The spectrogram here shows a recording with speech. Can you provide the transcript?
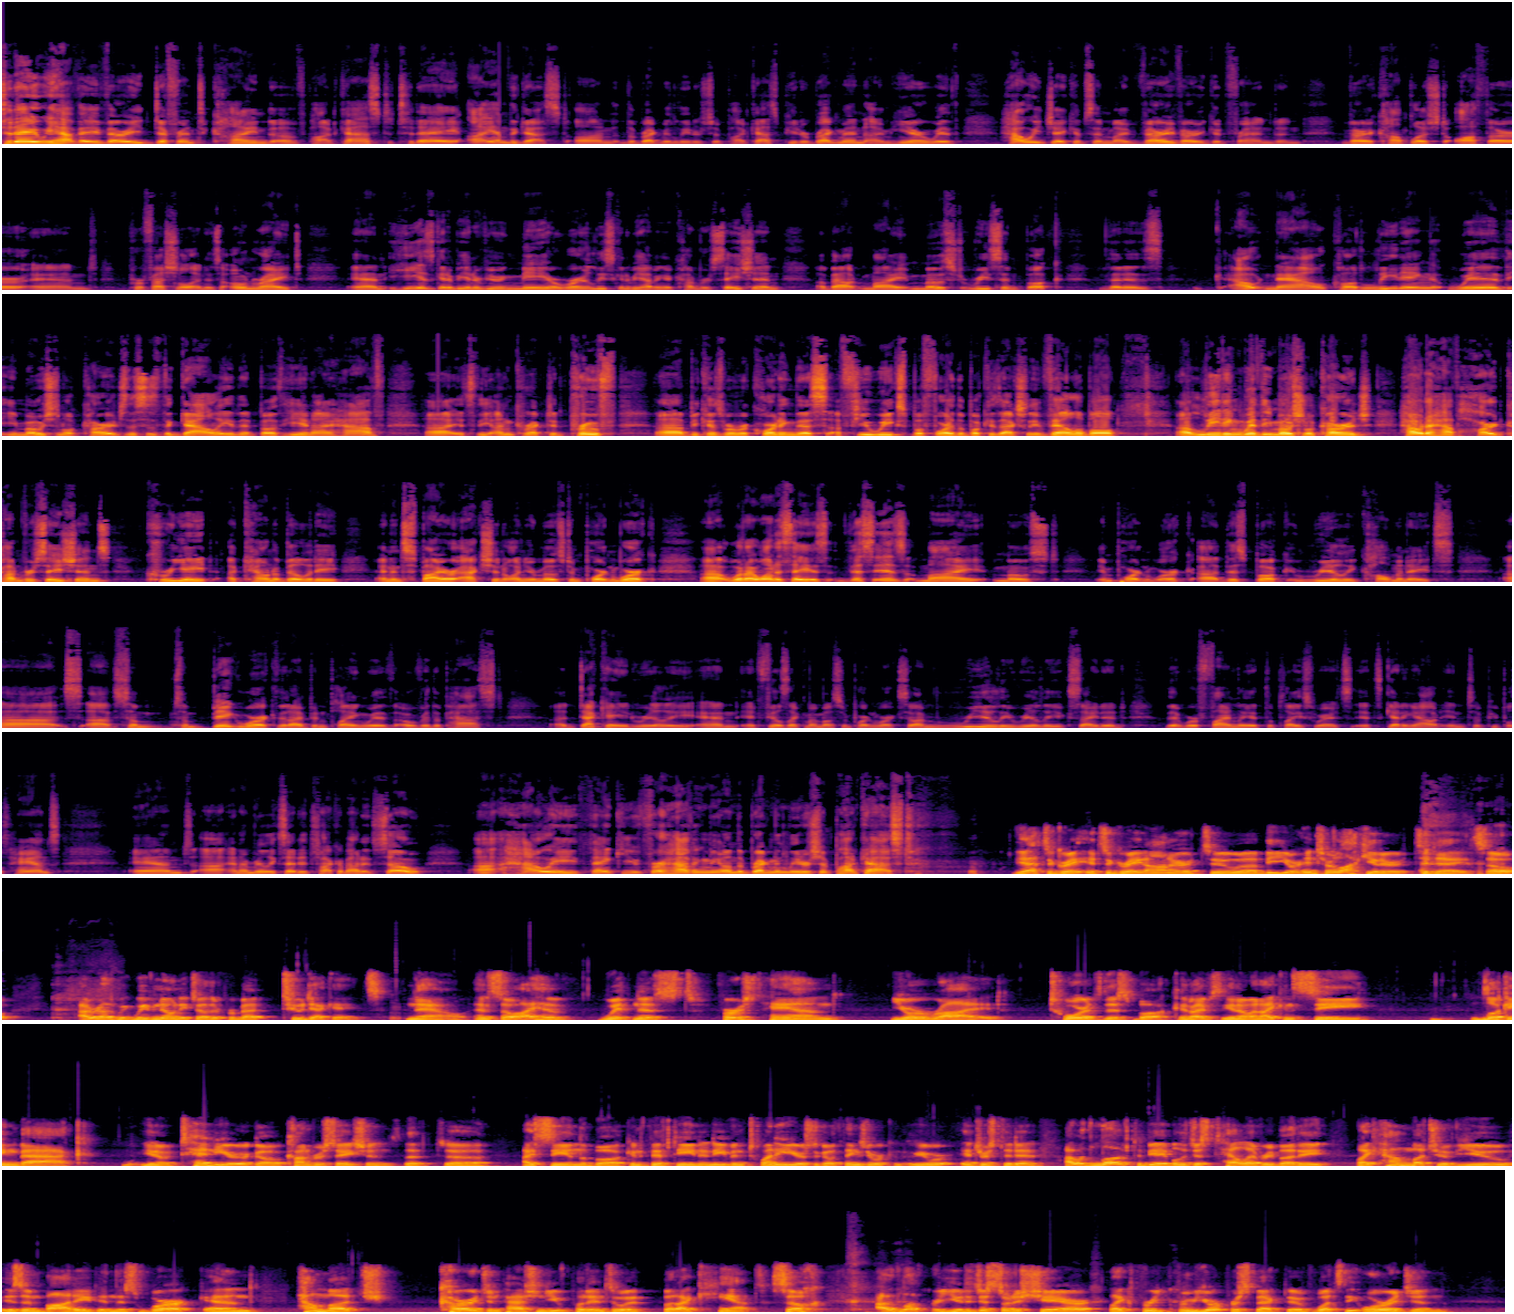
Today, we have a very different kind of podcast. Today, I am the guest on the Bregman Leadership Podcast, Peter Bregman. I'm here with Howie Jacobson, my very, very good friend and very accomplished author and professional in his own right. And he is going to be interviewing me, or we're at least going to be having a conversation about my most recent book that is out now called Leading with Emotional Courage. This is the galley that both he and I have. Uh, it's the uncorrected proof uh, because we're recording this a few weeks before the book is actually available. Uh, Leading with Emotional Courage How to Have Hard Conversations, Create Accountability, and Inspire Action on Your Most Important Work. Uh, what I want to say is this is my most important work. Uh, this book really culminates uh, uh, some some big work that I've been playing with over the past uh, decade, really, and it feels like my most important work. So I'm really, really excited that we're finally at the place where it's it's getting out into people's hands, and uh, and I'm really excited to talk about it. So, uh, Howie, thank you for having me on the Bregman Leadership Podcast. yeah, it's a great it's a great honor to uh, be your interlocutor today. So. I realize we, we've known each other for about two decades now. And so I have witnessed firsthand your ride towards this book. And I've, you know, and I can see looking back, you know, 10 year ago conversations that uh, I see in the book and 15 and even 20 years ago, things you were, you were interested in. I would love to be able to just tell everybody like how much of you is embodied in this work and how much courage and passion you've put into it, but I can't. So I would love for you to just sort of share, like, for, from your perspective, what's the origin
